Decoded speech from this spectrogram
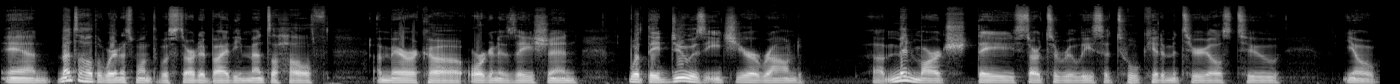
And Mental Health Awareness Month was started by the Mental Health America organization. What they do is each year around uh, mid March, they start to release a toolkit of materials to, you know,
